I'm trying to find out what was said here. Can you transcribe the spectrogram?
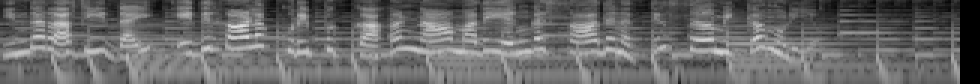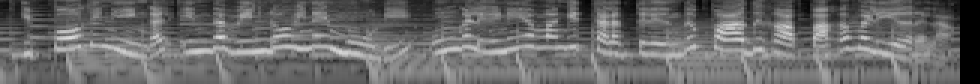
இந்த ரசீதை எதிர்கால குறிப்புக்காக நாம் அதை எங்கள் சாதனத்தில் சேமிக்க முடியும். இப்போது நீங்கள் இந்த விண்டோவினை மூடி உங்கள் இணைய வங்கி தளத்திலிருந்து பாதுகாப்பாக வெளியேறலாம்.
